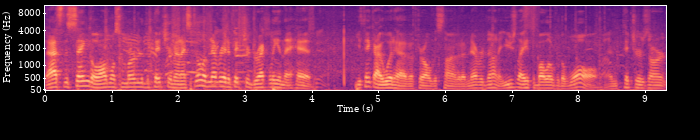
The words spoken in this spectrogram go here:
That's the single. Almost murdered the pitcher, man. I still have never hit a pitcher directly in the head. You think I would have after all this time, but I've never done it. Usually I hit the ball over the wall, and pitchers aren't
